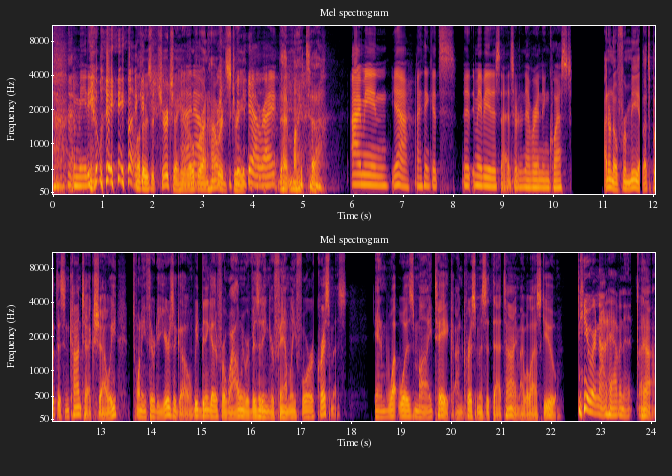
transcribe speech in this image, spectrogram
immediately. like, Well, there's a church I hear I over on Howard Street yeah, right. that might. Uh, I mean, yeah, I think it's it, maybe it is that sort of never-ending quest. I don't know. For me, let's put this in context, shall we? 20, 30 years ago, we'd been together for a while and we were visiting your family for Christmas. And what was my take on Christmas at that time? I will ask you. You are not having it. Yeah.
